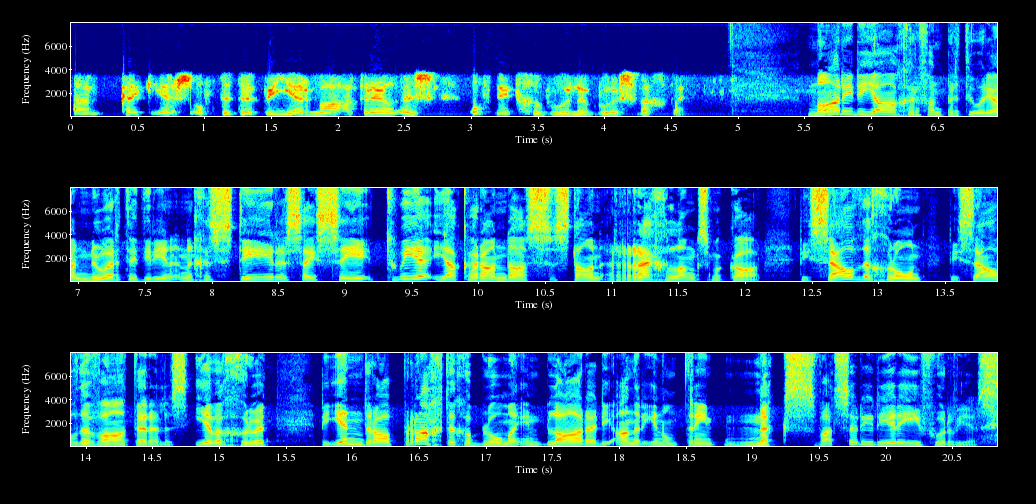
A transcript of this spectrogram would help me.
um kyk eers of dit 'n beheermaatreël is of net gewone booswigte. Marie die jager van Pretoria Noord het hierdie ingestuur. Sy sê twee jacarandas staan reg langs mekaar, dieselfde grond, dieselfde water, hulle is ewe groot. Die een dra pragtige blomme en blare, die ander een omtrent niks. Wat sou die rede hiervoor wees?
